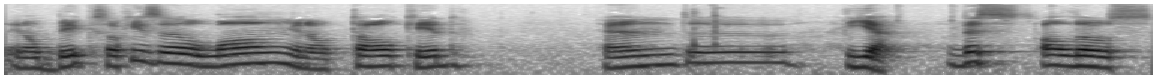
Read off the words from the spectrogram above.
you know, big. So he's a long, you know, tall kid, and uh, yeah, this all those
